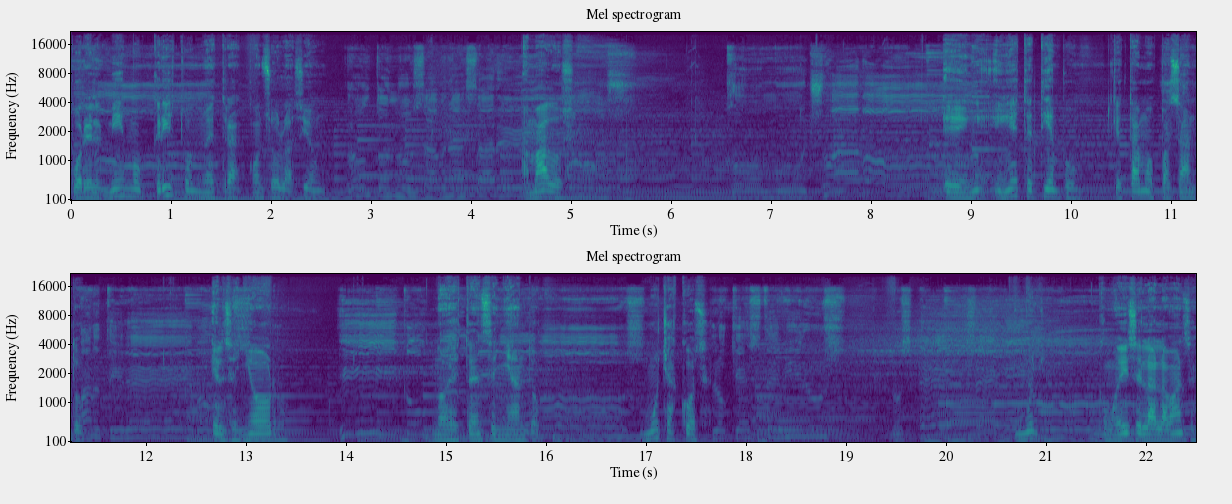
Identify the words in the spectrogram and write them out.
por el mismo Cristo nuestra consolación. Amados, en, en este tiempo que estamos pasando, el Señor nos está enseñando muchas cosas. Como dice la alabanza,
